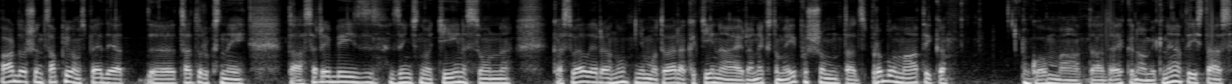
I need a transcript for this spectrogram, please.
pārdošanas apjoms pēdējā eh, ceturksnī. Tās arī bija ziņas no Ķīnas, un kas vēl ir, nu, ņemot vērā, ka Ķīnā ir nekustama īpašuma, tādas problemātika kopumā tāda ekonomika neattīstās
